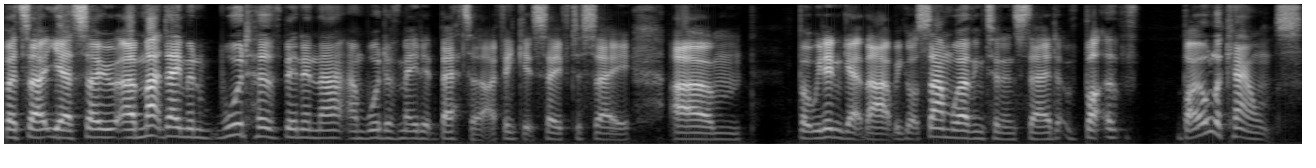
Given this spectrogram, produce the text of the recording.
But uh, yeah, so uh, Matt Damon would have been in that and would have made it better. I think it's safe to say. Um, but we didn't get that. We got Sam Worthington instead. But uh, by all accounts,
